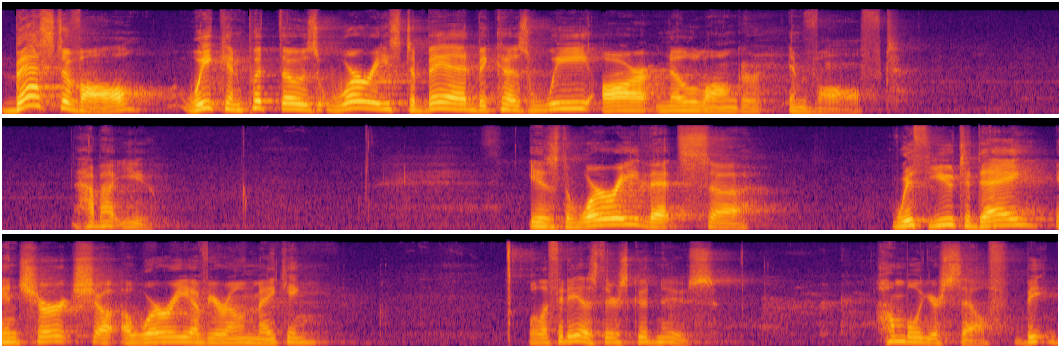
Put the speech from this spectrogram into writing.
Best of all, we can put those worries to bed because we are no longer involved. How about you? Is the worry that's uh, with you today in church a, a worry of your own making? Well, if it is, there's good news. Humble yourself. Be,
